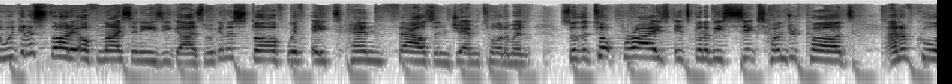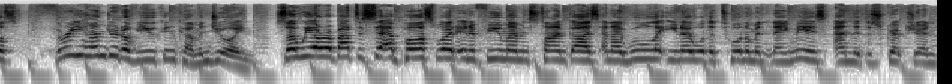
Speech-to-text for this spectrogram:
we're going to start it off nice and easy, guys. We're going to start off with a 10,000 gem tournament. So the top prize, it's going to be 600 cards. And of course, 300 of you can come and join. So we are about to set a password in a few moments time, guys. And I will let you know what the tournament name is and the description.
